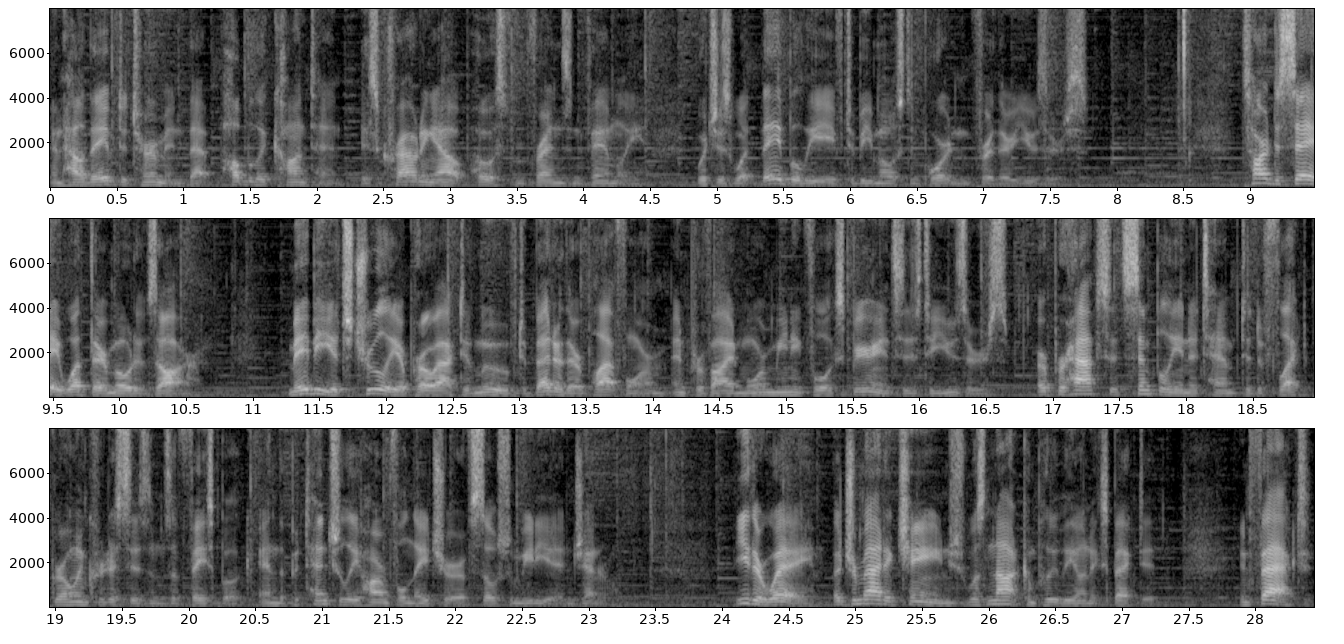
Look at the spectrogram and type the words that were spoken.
and how they've determined that public content is crowding out posts from friends and family, which is what they believe to be most important for their users. It's hard to say what their motives are. Maybe it's truly a proactive move to better their platform and provide more meaningful experiences to users, or perhaps it's simply an attempt to deflect growing criticisms of Facebook and the potentially harmful nature of social media in general. Either way, a dramatic change was not completely unexpected. In fact,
